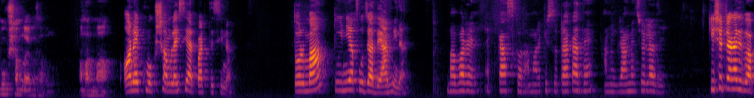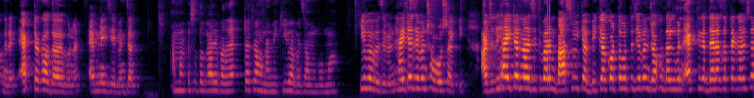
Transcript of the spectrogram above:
মুখ সামলায় কথা বলো। আমার মা। অনেক মুখ সামলাইছি আর পারতেছি না। তোর মা তুই নিয়ে পূজা দে আমি না। বাবারে এক কাজ কর আমার কিছু টাকা দে আমি গ্রামে চলে যাই। কিসের টাকা দিব আপনারা? এক টাকাও দেওয়া হবে না। এমনি যাবেন যান। আমার কাছে তো গাড়ি ভাড়া এক টাকাও না আমি কীভাবে যাব বৌমা কীভাবে যাবেন? হাইটা যাবেন সমস্যা কি? আর যদি হাইটা না যেতে পারেন বাস ওইটা বিক্রা করতে করতে যাবেন যখন দেখবেন এক থেকে দেড় হাজার টাকা হয়েছে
